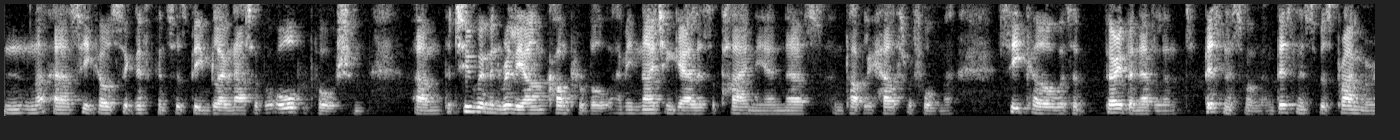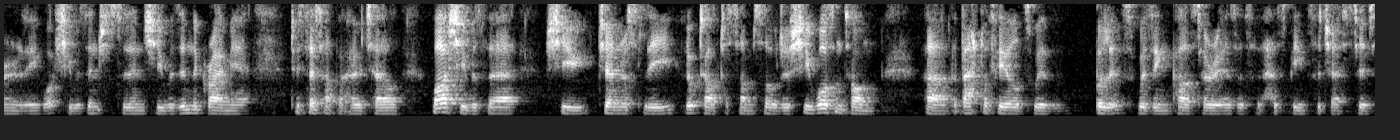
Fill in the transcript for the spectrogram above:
uh, significance has been blown out of all proportion um, the two women really aren't comparable. I mean, Nightingale is a pioneer nurse and public health reformer. Seacole was a very benevolent businesswoman. Business was primarily what she was interested in. She was in the Crimea to set up a hotel. While she was there, she generously looked after some soldiers. She wasn't on uh, the battlefields with bullets whizzing past her ears, as has been suggested.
